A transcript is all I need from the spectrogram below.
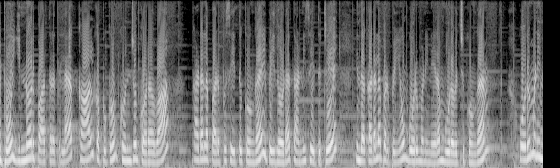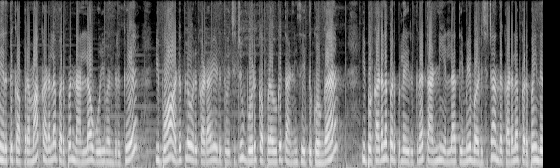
இப்போ இன்னொரு பாத்திரத்தில் கால் கப்புக்கும் கொஞ்சம் குறவாக கடலை பருப்பு சேர்த்துக்கோங்க. இப்போ இதோட தண்ணி சேர்த்துட்டு இந்த கடலை பருப்பையும் ஒரு மணி நேரம் ஊற வச்சுக்கோங்க. ஒரு மணி நேரத்துக்கு அப்புறமா கடலைப்பருப்பு நல்லா ஊறி வந்திருக்கு. இப்போ அடுப்பில் ஒரு கடாய் எடுத்து வச்சுட்டு ஒரு கப் அளவுக்கு தண்ணி சேர்த்துக்கோங்க. இப்போ கடலைப்பருப்பில் இருக்கிற தண்ணி எல்லாத்தையுமே வடிச்சிட்டு அந்த கடலைப்பருப்பை இந்த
